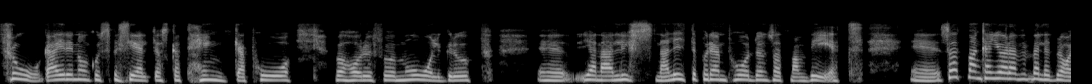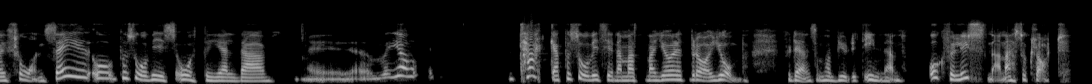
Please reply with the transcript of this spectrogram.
fråga, är det något speciellt jag ska tänka på? Vad har du för målgrupp? Eh, gärna lyssna lite på den podden så att man vet. Eh, så att man kan göra väldigt bra ifrån sig och på så vis återgälda, eh, ja, tacka på så vis genom att man gör ett bra jobb för den som har bjudit in en. Och för lyssnarna såklart.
